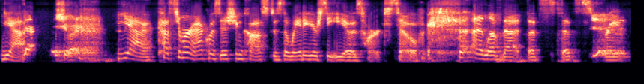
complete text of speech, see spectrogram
Yeah. That's for sure. Yeah. Customer acquisition cost is the way to your CEO's heart. So I love that. That's that's great.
